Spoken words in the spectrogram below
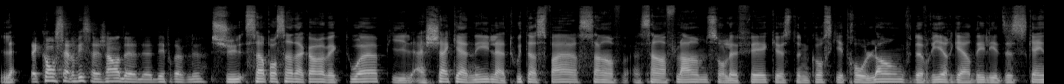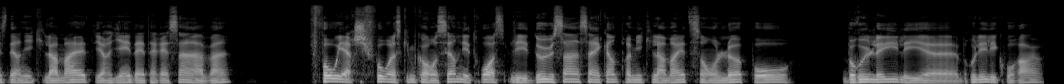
de, conserver ce genre d'épreuve-là. Je suis 100% d'accord avec toi. Puis à chaque année, la twittosphère s'enflamme sur le fait que c'est une course qui est trop longue. Vous devriez regarder les 10-15 derniers kilomètres. Il n'y a rien d'intéressant avant. Faux et archi-faux en ce qui me concerne. Les, trois, les 250 premiers kilomètres sont là pour brûler les, euh, brûler les coureurs.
